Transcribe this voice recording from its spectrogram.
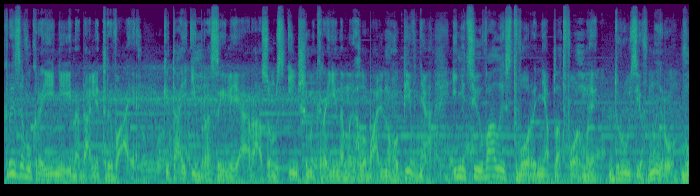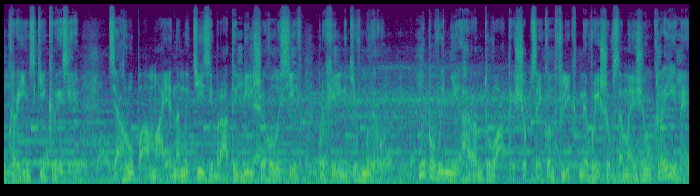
Криза в Україні і надалі триває. Китай і Бразилія разом з іншими країнами глобального півдня ініціювали створення платформи друзів миру в українській кризі. Ця група має на меті зібрати більше голосів прихильників миру. Ми повинні гарантувати, щоб цей конфлікт не вийшов за межі України,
